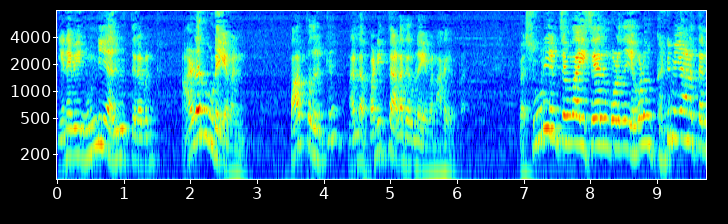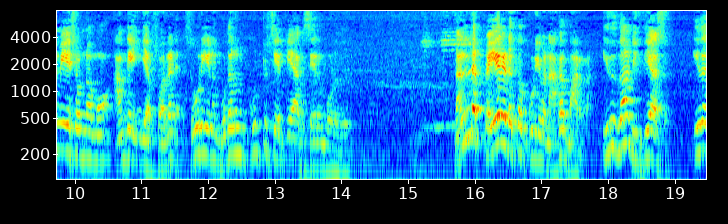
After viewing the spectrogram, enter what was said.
எனவே நுண்ணிய அறிவுத்திறவன் அழகு உடையவன். பார்ப்பதற்கு நல்ல படித்த அழகு உடையவனாக இருப்பார். இப்ப சூரியன் செவ்வாய் சேரும் பொழுது எவ்வளவு கடுமையான தன்மையை சொன்னோமோ அங்கே இங்கே சொல்லலை. சூரியனும் புதனும் கூட்டு சேர்க்கையாக சேரும் பொழுது நல்ல பெயர் எடுக்கக்கூடியவனாக மாறுறான். இதுதான் வித்தியாசம். இதை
